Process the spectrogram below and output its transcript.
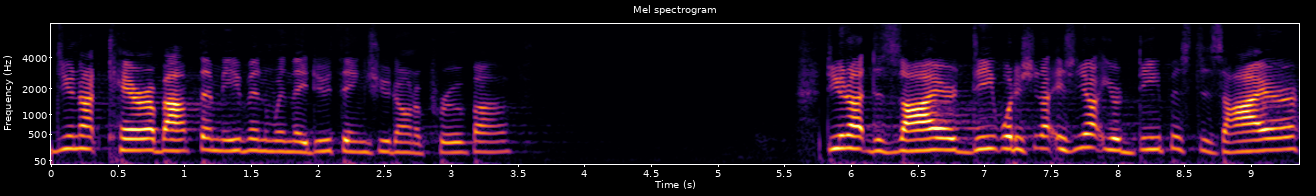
Do you not care about them even when they do things you don't approve of? Do you not desire deep what is not is not your deepest desire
